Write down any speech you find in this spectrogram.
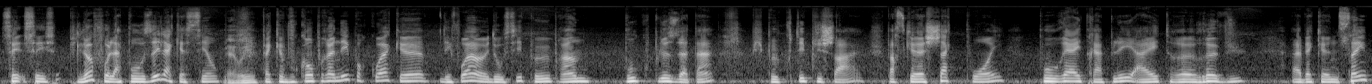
C'est- c'est- Puis là, il faut la poser, la question. Ben oui. Fait que vous comprenez pourquoi que des fois, un dossier peut prendre beaucoup plus de temps, puis peut coûter plus cher, parce que chaque point pourrait être appelé à être revu avec une simple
